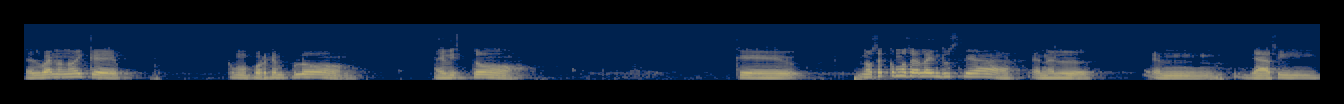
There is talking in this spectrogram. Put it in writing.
es bueno, ¿no? Y que, como por ejemplo, he visto que, no sé cómo sea la industria en el, en ya así,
